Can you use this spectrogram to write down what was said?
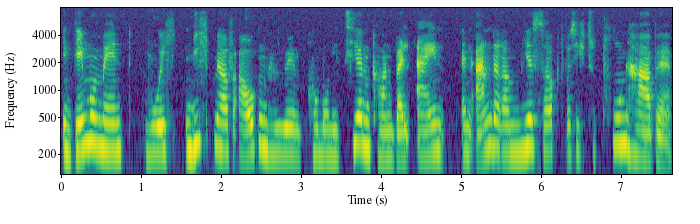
in dem Moment, wo ich nicht mehr auf Augenhöhe kommunizieren kann, weil ein, ein anderer mir sagt, was ich zu tun habe,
